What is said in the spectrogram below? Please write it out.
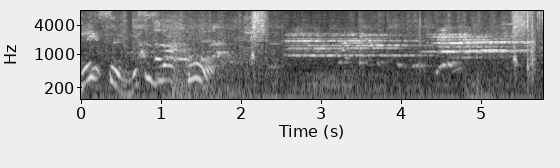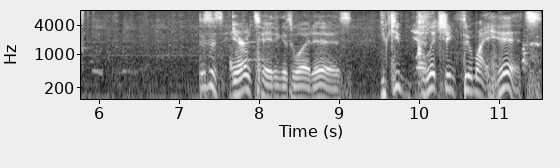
Jason. This is not cool. This is irritating, is what it is. You keep glitching through my hits.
